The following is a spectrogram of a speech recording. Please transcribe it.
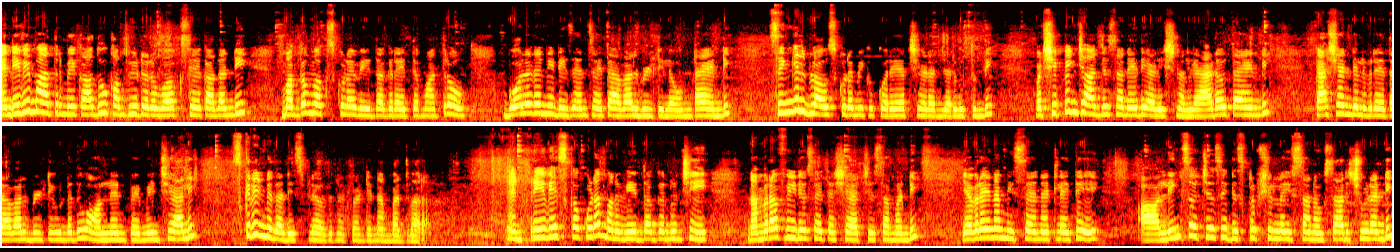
అండ్ ఇవి మాత్రమే కాదు కంప్యూటర్ వర్క్సే కాదండి. మగ్గం వర్క్స్ కూడా వీరి దగ్గర అయితే మాత్రం బోలెడని డిజైన్స్ అయితే అవైలబిలిటీలో ఉంటాయండి. సింగిల్ బ్లౌజ్ కూడా మీకు కొరియర్ చేయడం జరుగుతుంది. బట్ షిప్పింగ్ ఛార్జెస్ అనేది అడిషనల్గా యాడ్ అవుతాయండి. క్యాష్ ఆన్ డెలివరీ అయితే అవైలబిలిటీ ఉండదు. ఆన్లైన్ పేమెంట్ చేయాలి. స్క్రీన్ మీద డిస్ప్లే అవుతున్నటువంటి నెంబర్ ద్వారా. అండ్ ప్రీవియస్గా కూడా మనం వీరి దగ్గర నుంచి నెంబర్ ఆఫ్ వీడియోస్ అయితే షేర్ చేశామండి ఎవరైనా మిస్ అయినట్లయితే ఆ లింక్స్ వచ్చేసి డిస్క్రిప్షన్లో ఇస్తాను. ఒకసారి చూడండి.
